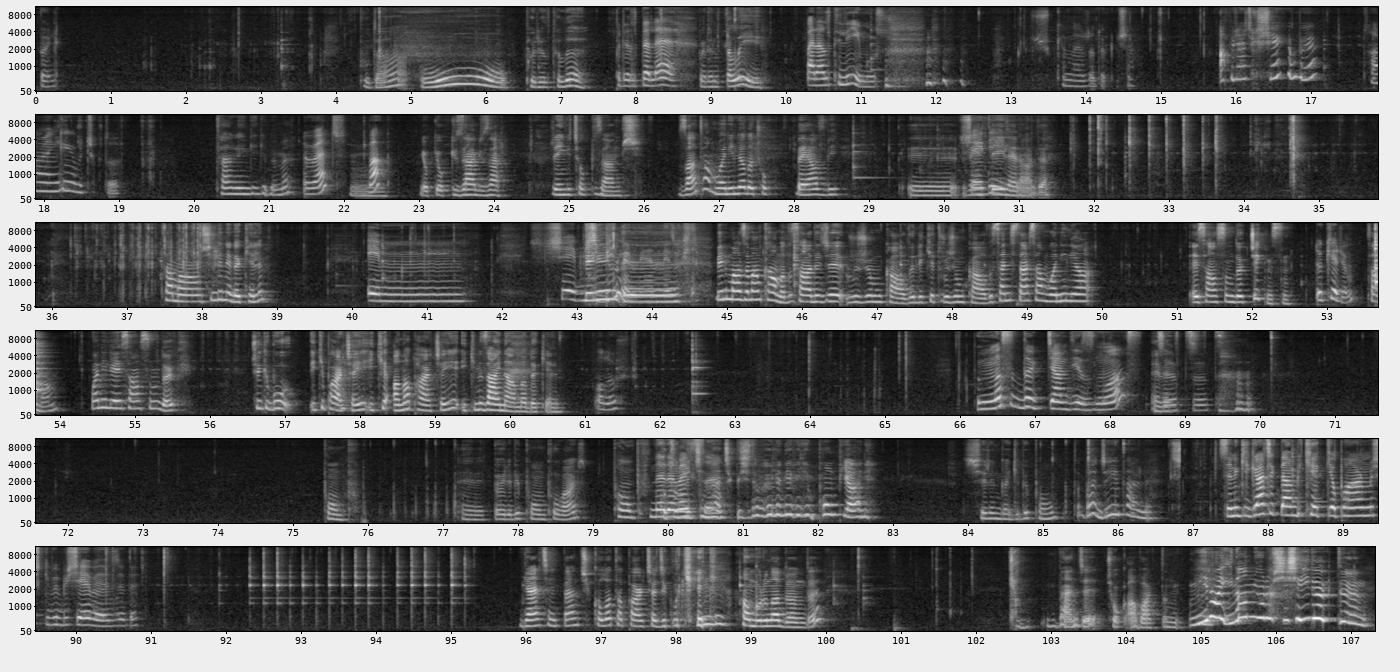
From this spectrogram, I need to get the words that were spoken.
Böyle. Bu da ooo pırıltılı. Pırıltılı. Pırıltılı. Parıltılıymış. Şu kenara dökeceğim. Ah birazcık şey gibi. Tam rengi gibi çıktı. Ten rengi gibi mi? Evet. Hmm. Bak. Yok yok güzel güzel. Rengi çok güzelmiş. Zaten vanilya da çok beyaz bir e, Şey renk değil. değil herhalde. Tamam. Şimdi ne dökelim? Em, şey bir şey bilmiyorum yani ne dökelim. benim malzemem kalmadı. Sadece rujum kaldı. Likit rujum kaldı. Sen istersen vanilya esansını dökecek misin? Dökerim. Tamam. Vanilya esansını dök. Çünkü bu iki parçayı, iki ana parçayı ikimiz aynı anda dökelim. Olur. Bunu nasıl dökeceğim diyorsunuz? Evet. Zıt zıt. Pomp. Evet, böyle bir pompu var. Pomp ne Kutunun demekse. içinden çıktı işte böyle ne bileyim pomp yani. Şırınga gibi pomp. Bence yeterli. Seninki gerçekten bir kek yaparmış gibi bir şeye benzedi. Gerçekten çikolata parçacıklı kek hamuruna döndü. Bence çok abarttın. Miray inanmıyorum şişeyi döktün.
